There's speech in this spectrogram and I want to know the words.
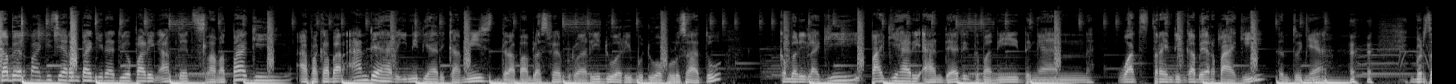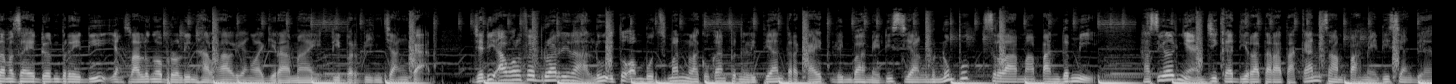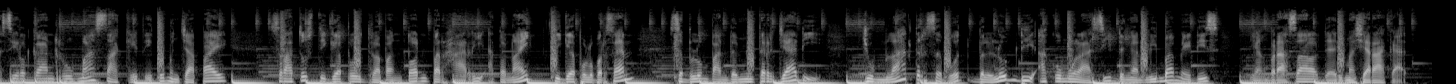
KBR Pagi, siaran pagi radio paling update. Selamat pagi. Apa kabar Anda hari ini di hari Kamis 18 Februari 2021? Kembali lagi pagi hari Anda ditemani dengan What's Trending KBR Pagi tentunya. Bersama saya Don Brady yang selalu ngobrolin hal-hal yang lagi ramai diperbincangkan. Jadi awal Februari lalu itu Ombudsman melakukan penelitian terkait limbah medis yang menumpuk selama pandemi. Hasilnya jika dirata-ratakan sampah medis yang dihasilkan rumah sakit itu mencapai 138 ton per hari atau naik 30% sebelum pandemi terjadi. Jumlah tersebut belum diakumulasi dengan limbah medis yang berasal dari masyarakat.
